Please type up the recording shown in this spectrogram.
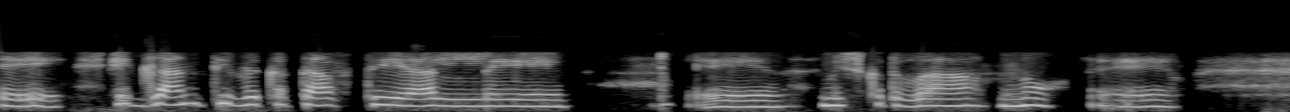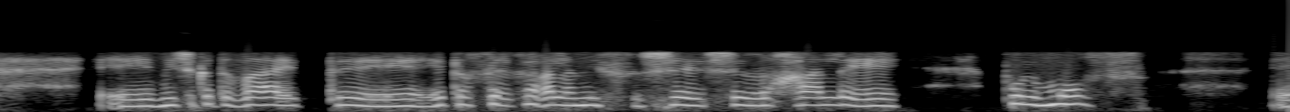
אה, הגנתי וכתבתי על אה, מי שכתבה, נו, אה, מי שכתבה את, אה, את הספר על הניס... ש... שזכה לפולמוס. אה,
